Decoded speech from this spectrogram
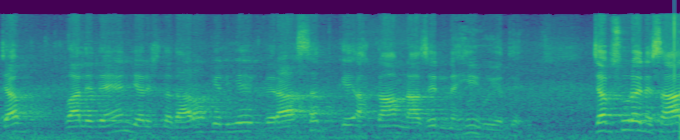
جب والدین یا رشتہ داروں کے لیے وراثت کے احکام نازل نہیں ہوئے تھے۔ جب سورہ نساء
